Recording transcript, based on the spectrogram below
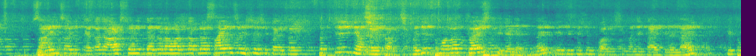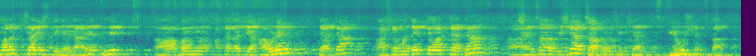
सायन्स आणि एखाद्या आर्ट्सच्या विद्यार्थ्याला वाटतं आपल्याला सायन्स विषय शिकायचा आहे तर ते घ्यायचा येतात म्हणजे तुम्हाला चॉईस दिलेले आहे नवीन एज्युकेशन पॉलिसीमध्ये काय केलेलं आहे की तुम्हाला चॉईस दिलेलं आहे. तुम्ही आपण आपल्याला जे आवडेल त्या त्या भाषेमध्ये किंवा त्या त्या याचं विषयाचं आपण शिक्षण घेऊ शकता.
